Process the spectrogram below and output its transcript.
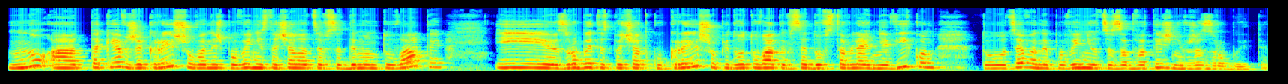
Ну, а таке вже кришу, вони ж повинні спочатку це все демонтувати і зробити спочатку кришу, підготувати все до вставляння вікон, то це вони повинні це за два тижні вже зробити.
